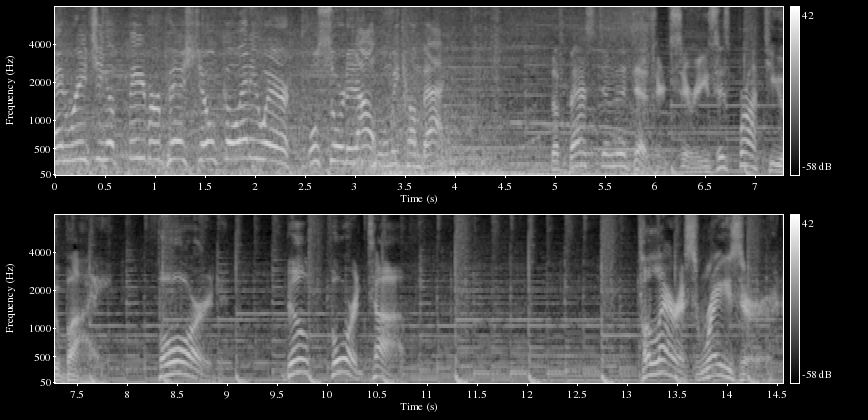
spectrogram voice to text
and reaching a fever pitch. Don't go anywhere. We'll sort it out when we come back. The Best in the Desert series is brought to you by Ford. Built Ford tough. Polaris RZR.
